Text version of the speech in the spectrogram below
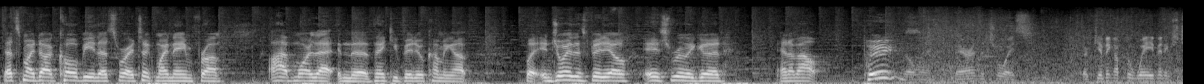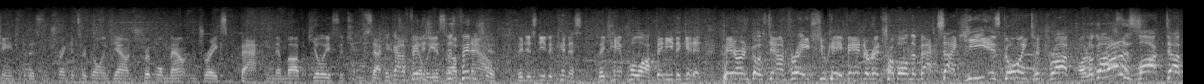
that's my dog Kobe. That's where I took my name from. I'll have more of that in the thank you video coming up. But enjoy this video. It's really good. And I'm out. Peace! Go in. The choice. They're giving up the wave in exchange for this. The trinkets are going down. Triple Mountain Drakes backing them up. Gilius in two seconds. They gotta finish Gilius it. Just finish now. it. They just need a Kinnis. They can't pull off. They need to get it. Baron goes down for H2K. Vander in trouble on the backside. He is going to drop. Oh, look at is locked up,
